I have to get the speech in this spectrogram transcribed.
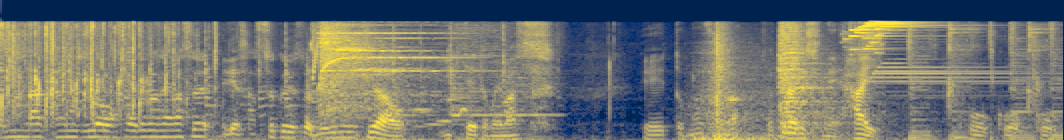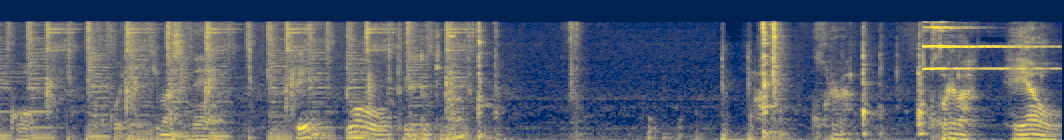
こんな感じのお部屋でございます。で早速ですとルームツアーを行きたいと思います。えーとまずはこちらですね。はい。こうこうこうこうここに行きますね。でドアを開けるときはあこれはこれは部屋を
